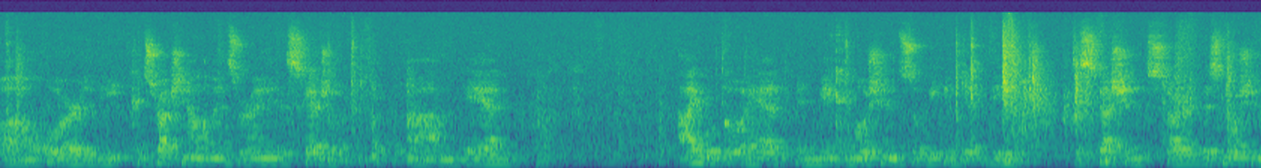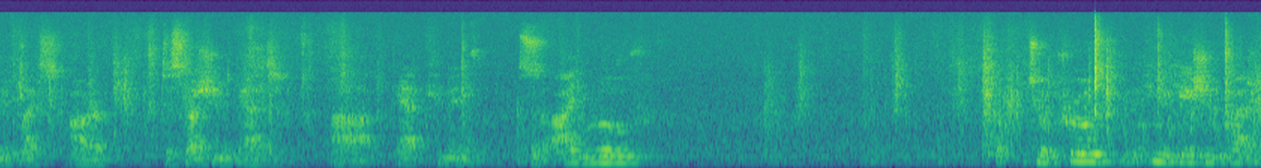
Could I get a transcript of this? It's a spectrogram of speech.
uh, or the construction elements or any of the scheduling. Um, And I will go ahead and make a motion so we can get the discussion started. This motion reflects our discussion at, uh, at committee. So I move to approve the communication project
